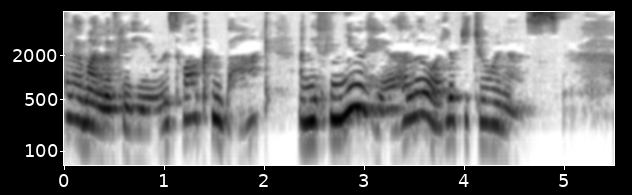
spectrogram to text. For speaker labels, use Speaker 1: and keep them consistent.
Speaker 1: Hello, my lovely viewers, welcome back. And if you're new here, hello, I'd love to join us.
